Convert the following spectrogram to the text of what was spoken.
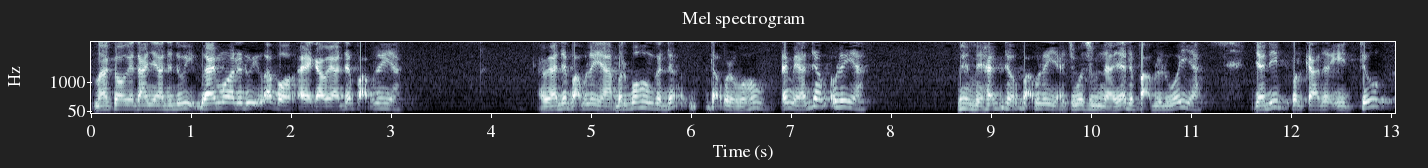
Maka orang tanya ada duit, berapa ada duit berapa? Eh kau ada 40 ya. Kau ada 40 ya. Berbohong ke tak? Tak berbohong. Memang ada 40 ya. Memang ada 40 ya. Cuma sebenarnya ada 42 ya. Jadi perkara itu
